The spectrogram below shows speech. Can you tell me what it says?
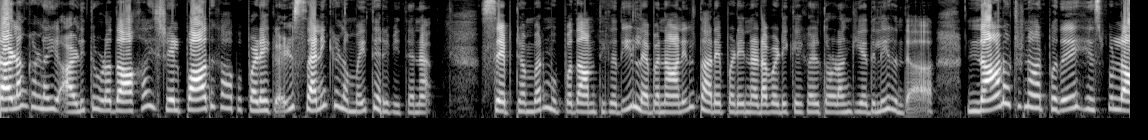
தளங்களை அளித்துள்ளதாக இஸ்ரேல் பாதுகாப்பு படைகள் சனிக்கிழமை தெரிவித்தன. செப்டம்பர் முப்பதாம் தேதி லெபனானில் தரைப்படை நடவடிக்கைகள் தொடங்கியதிலிருந்து நானூற்று நாற்பது ஹிஸ்புல்லா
